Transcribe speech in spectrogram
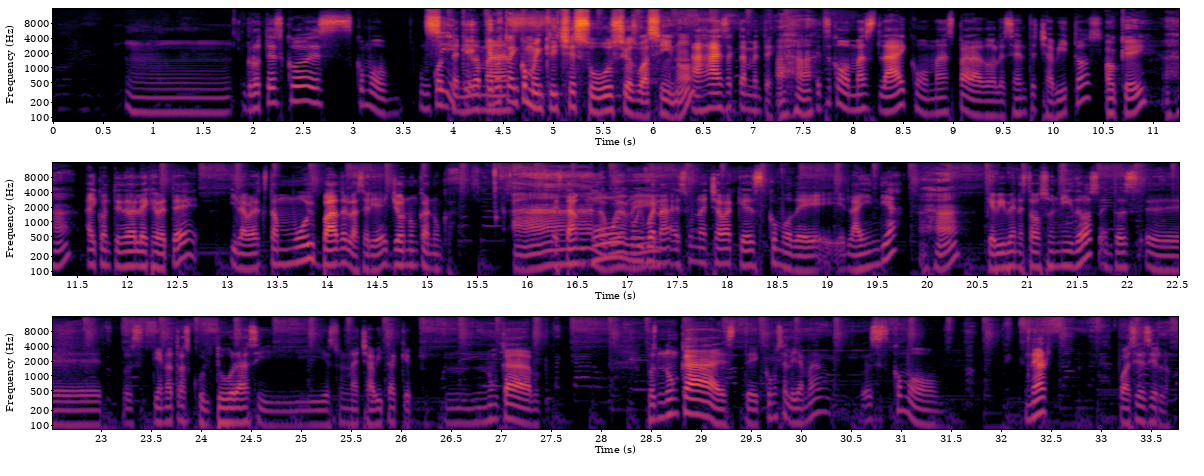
mm, grotesco es como un Sí, contenido que, más. que no traen como en clichés sucios o así, ¿no? Ajá, exactamente. Ajá. Este es como más light, como más para adolescentes chavitos. Ok, ajá. Hay contenido LGBT. Y la verdad es que está muy padre la serie. ¿eh? Yo nunca, nunca. Ah, Está muy, muy buena. Es una chava que es como de la India, Ajá. que vive en Estados Unidos. Entonces, eh, pues tiene otras culturas y es una chavita que nunca, pues nunca, este, ¿cómo se le llama? Es como nerd, por así decirlo.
